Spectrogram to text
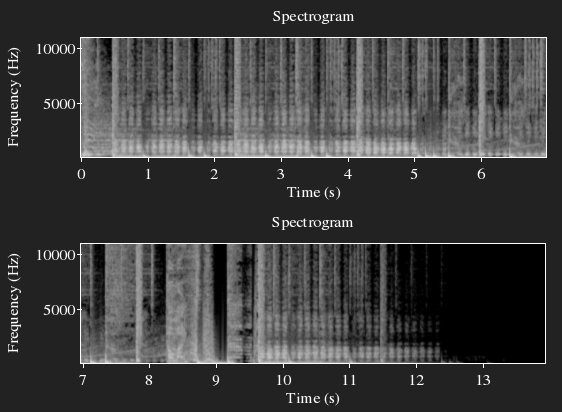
Oh my god.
